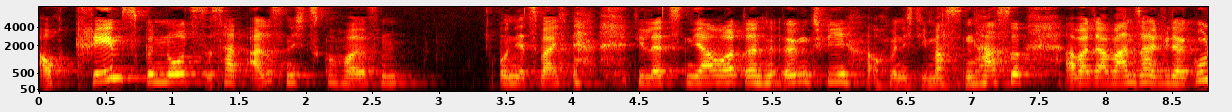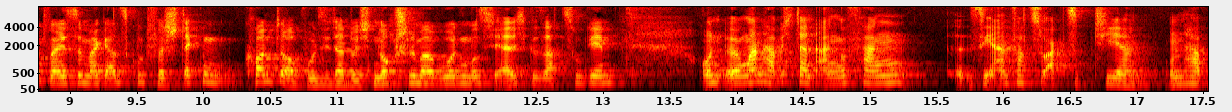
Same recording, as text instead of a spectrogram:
auch Cremes benutzt, es hat alles nichts geholfen. Und jetzt war ich die letzten Jahre dann irgendwie, auch wenn ich die Masken hasse, aber da waren sie halt wieder gut, weil ich sie immer ganz gut verstecken konnte, obwohl sie dadurch noch schlimmer wurden, muss ich ehrlich gesagt zugeben. Und irgendwann habe ich dann angefangen, sie einfach zu akzeptieren und habe,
